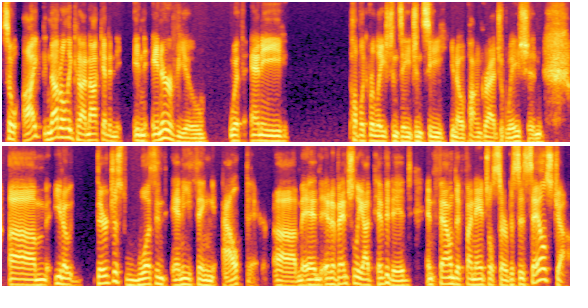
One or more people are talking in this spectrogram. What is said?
So I not only could I not get an, an interview with any public relations agency, you know, upon graduation, um, you know, there just wasn't anything out there. Um, and and eventually I pivoted and found a financial services sales job.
